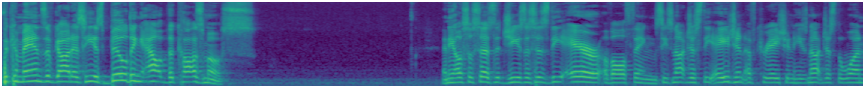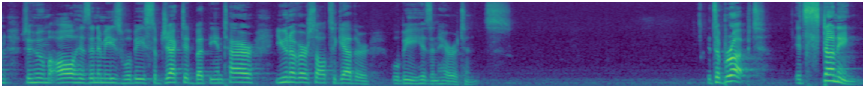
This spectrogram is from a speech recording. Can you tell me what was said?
the commands of God as he is building out the cosmos. And he also says that Jesus is the heir of all things. He's not just the agent of creation, he's not just the one to whom all his enemies will be subjected, but the entire universe altogether will be his inheritance. It's abrupt, it's stunning.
